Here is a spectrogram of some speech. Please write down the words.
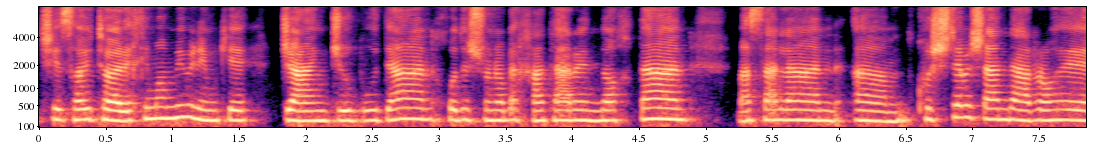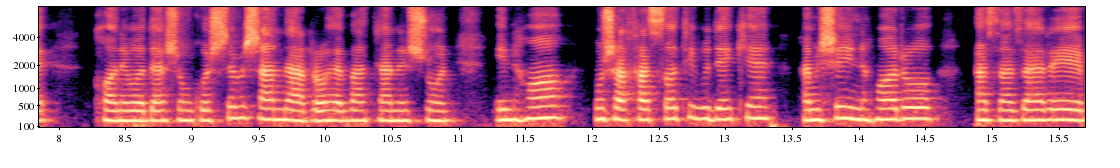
چیزهای تاریخی ما می‌بینیم که جنگجو بودن خودشون رو به خطر انداختن مثلا کشته بشن در راه خانوادهشون کشته بشن در راه وطنشون. اینها مشخصاتی بوده که همیشه اینها رو از نظر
